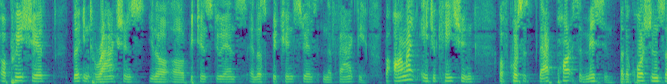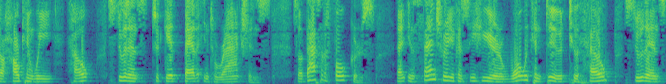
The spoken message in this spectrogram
appreciate the interactions, you know, uh, between students and those between students and the faculty. But online education, of course, that part is mission, But the questions are how can we help students to get better interactions? So that's the focus. And in Century, you can see here what we can do to help students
